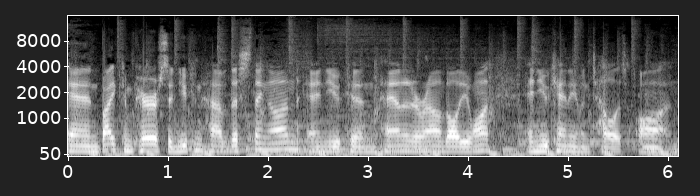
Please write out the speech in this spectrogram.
and by comparison, you can have this thing on and you can pan it around all you want, and you can't even tell it's on.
